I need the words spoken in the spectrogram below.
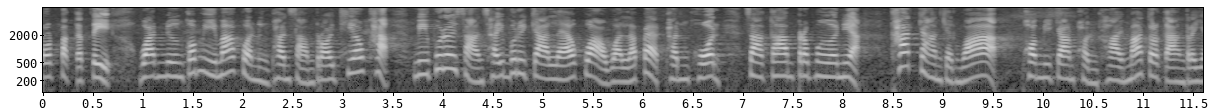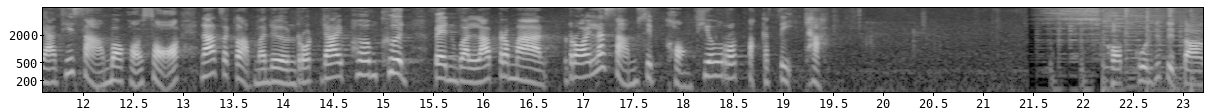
รถปกติ วันหนึ่งก็มีมากกว่า 1,300 เที่ยวค่ะ มีผู้โดยสารใช้บริการแล้วกว่าวันละ 8,000 คน จากการประเมินเนี่ยคาดการณ์กันว่า พอมีการผ่อนคลายมาตรการระยะที่ 3 บขส น่าจะกลับมาเดินรถได้เพิ่มขึ้น เป็นวันละประมาณร้อยละ 30 ของเที่ยวรถปกติค่ะ ขอบคุณที่ติดตาม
